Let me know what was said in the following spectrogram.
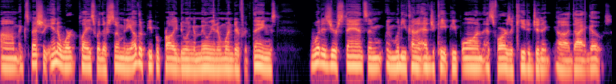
Um, especially in a workplace where there's so many other people probably doing a million and one different things what is your stance and, and what do you kind of educate people on as far as a ketogenic uh, diet goes?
